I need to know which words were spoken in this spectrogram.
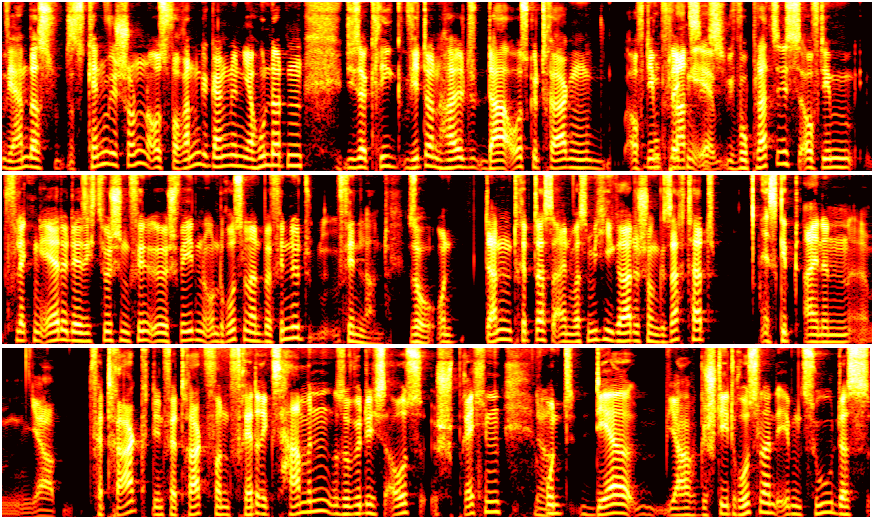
wir haben das, das kennen wir schon aus vorangegangenen Jahrhunderten. Dieser Krieg wird dann halt da ausgetragen, auf dem wo Flecken, Platz wo Platz ist, auf dem Flecken Erde, der sich zwischen äh, Schweden und Russland befindet, Finnland. Russland. So, und dann tritt das ein, was Michi gerade schon gesagt hat. Es gibt einen ähm, ja, Vertrag, den Vertrag von Frederikshamn, so würde ich es aussprechen. Ja. Und der ja, gesteht Russland eben zu, dass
